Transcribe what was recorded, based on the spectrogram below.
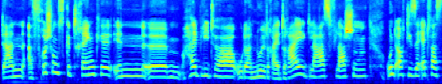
Dann Erfrischungsgetränke in ähm, Halbliter oder 033 Glasflaschen und auch diese etwas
